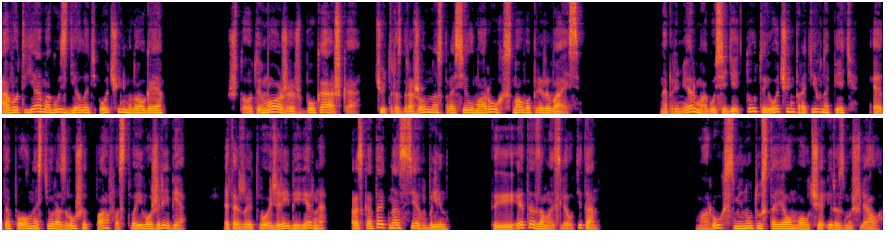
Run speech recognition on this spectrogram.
А вот я могу сделать очень многое». «Что ты можешь, букашка?» — чуть раздраженно спросил Марух, снова прерываясь. «Например, могу сидеть тут и очень противно петь. Это полностью разрушит пафос твоего жребия. Это же твой жребий, верно? Раскатать нас всех в блин. Ты это замыслил, Титан?» Марух с минуту стоял молча и размышлял.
